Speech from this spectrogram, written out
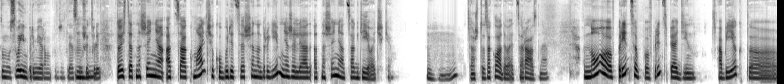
думаю своим примером для слушателей. То есть отношение отца к мальчику будет совершенно другим, нежели отношение отца к девочке. Потому что закладывается разное. Но в принципе, в принципе один. Объект э,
